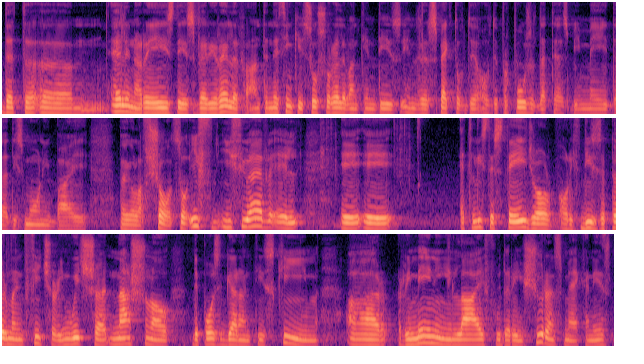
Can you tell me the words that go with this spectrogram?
that uh, um, Elena raised is very relevant, and I think it's also relevant in this in respect of the of the proposal that has been made uh, this morning by by Olaf Scholz. So if if you have a, a, a at least a stage, or or if this is a permanent feature in which uh, national deposit guarantee scheme are remaining in life with a reinsurance mechanism,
